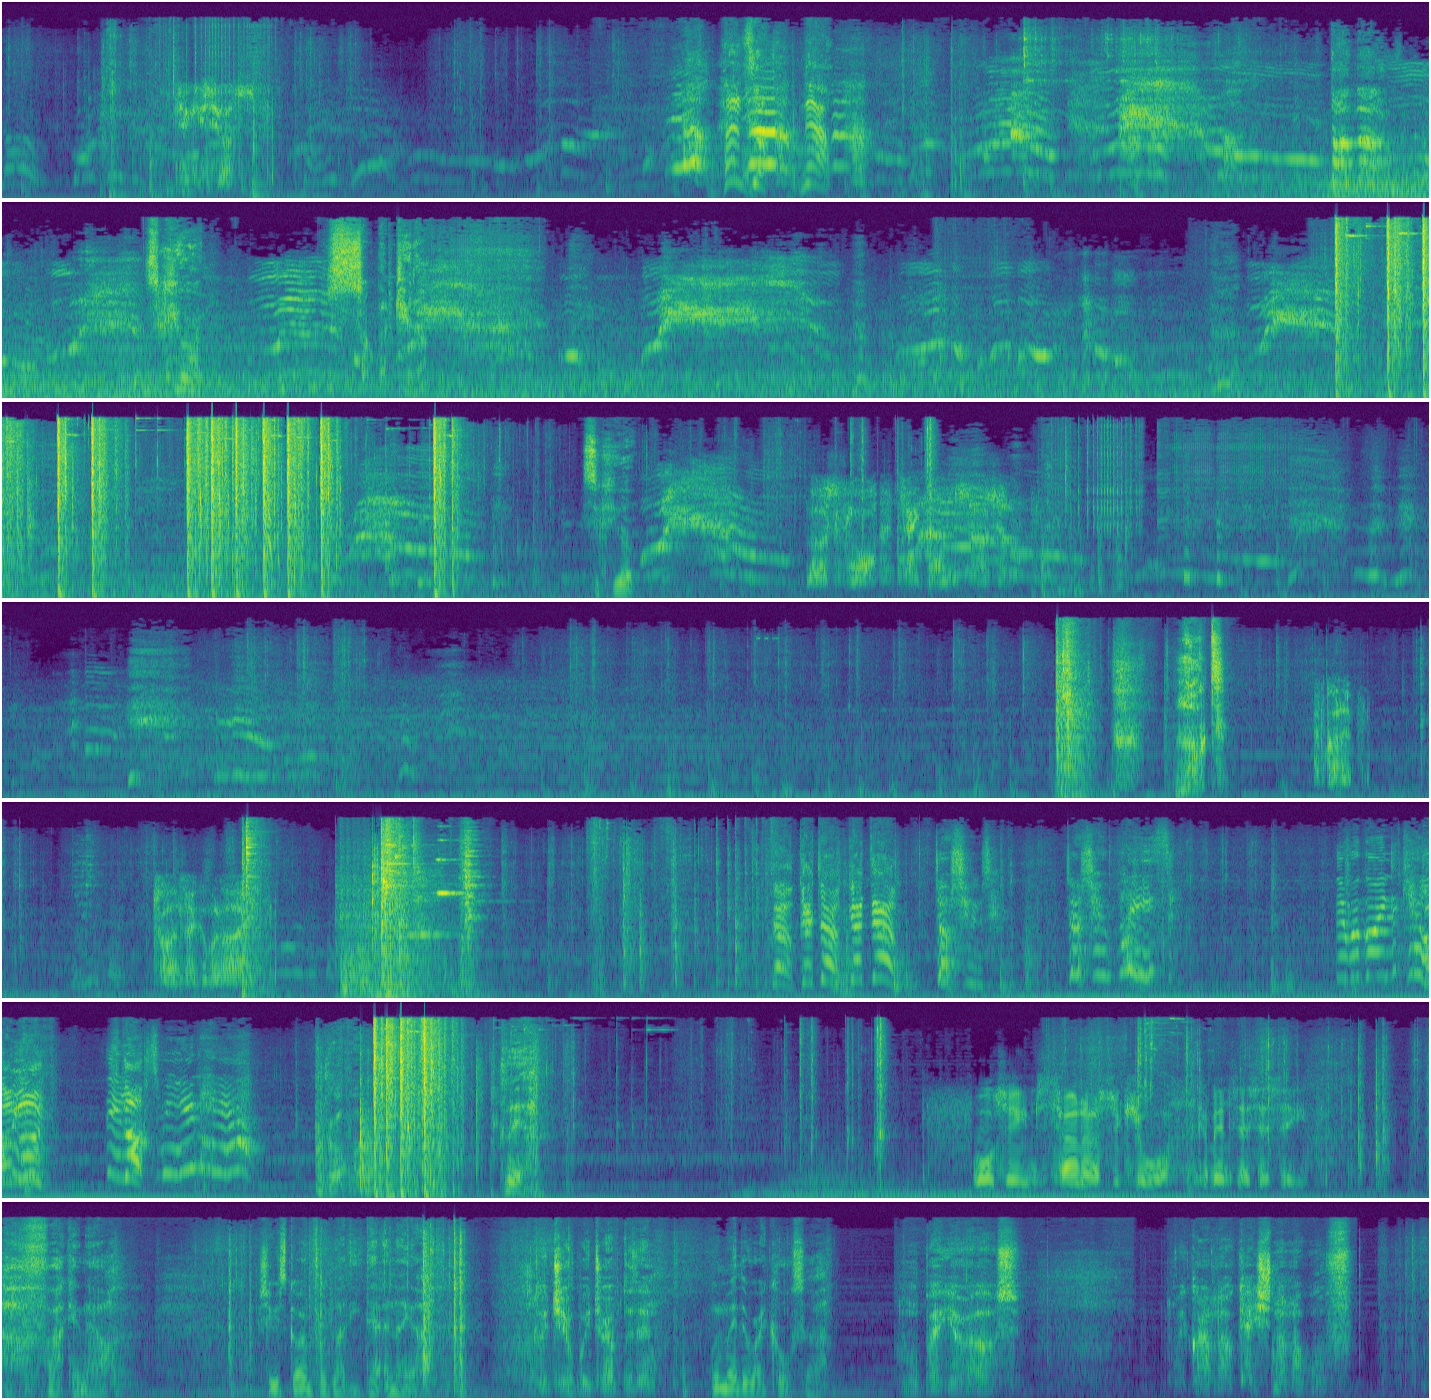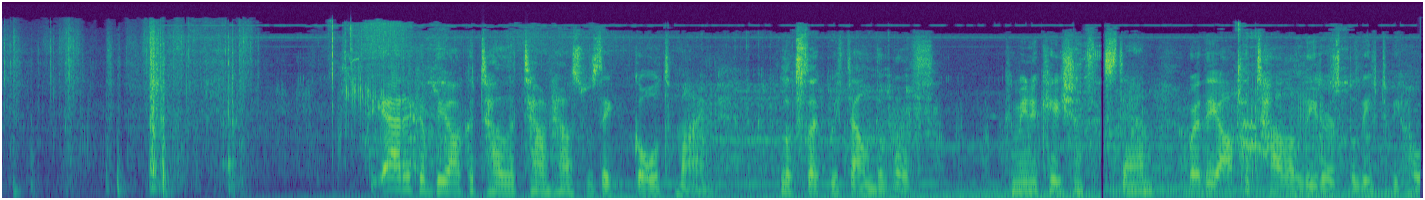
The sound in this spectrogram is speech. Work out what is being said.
Floor. Take your shots. Hands up! Now! Don't move! Secure him. Suck that kid up. Secure. Try and take him alive. Down! Get down! Get down! Don't shoot! Don't shoot, please! They were going to kill Don't me! Move. They Stop. locked me in here! Drop her. Clear. All teams, townhouse secure. Commence SSE. Oh, ah, fucking hell. She was going for a bloody detonator. Good job we dropped her then. We made the right call, sir. I'll bet your ass. Got a wolf. The attic of the Al-Qatala townhouse was a gold mine. Looks like we found the wolf. Communications stand where the Al-Qatala leader is believed to be holding.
